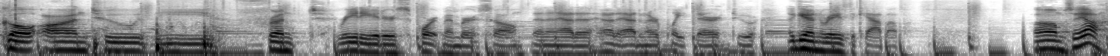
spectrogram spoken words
go on to the front radiator support member. So then I had to, had to add another plate there to again raise the cab up. Um, so yeah,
